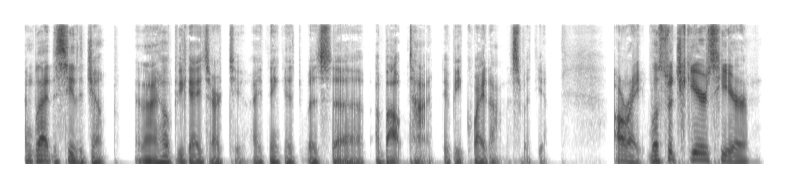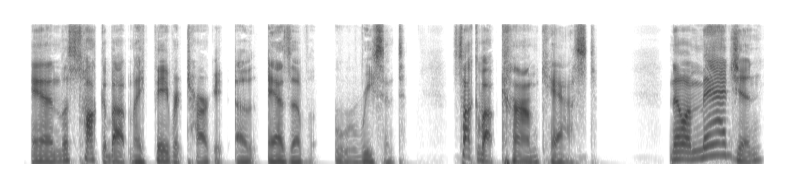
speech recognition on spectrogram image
I'm glad to see the jump, and I hope you guys are too. I think it was uh, about time, to be quite honest with you. All right, we'll switch gears here and let's talk about my favorite target of, as of recent. Let's talk about Comcast. Now, imagine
